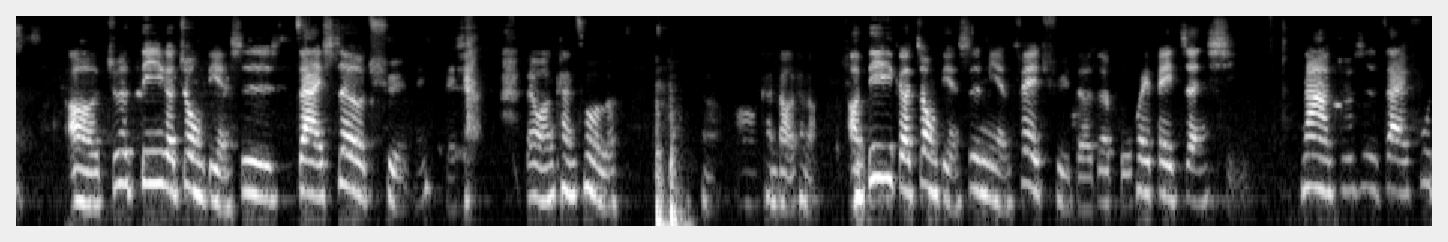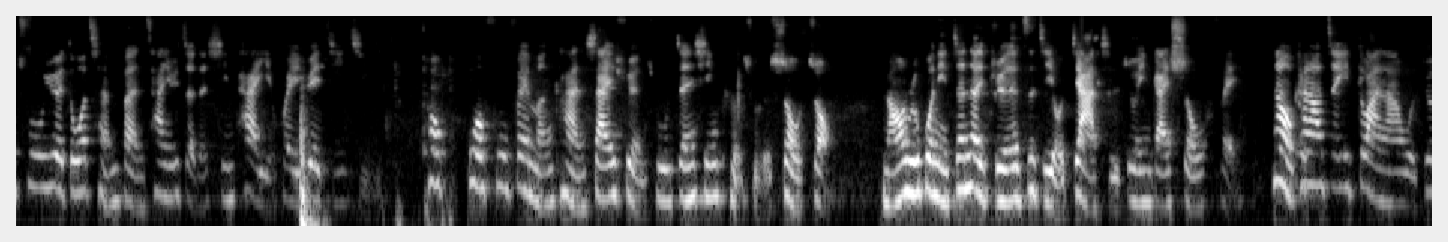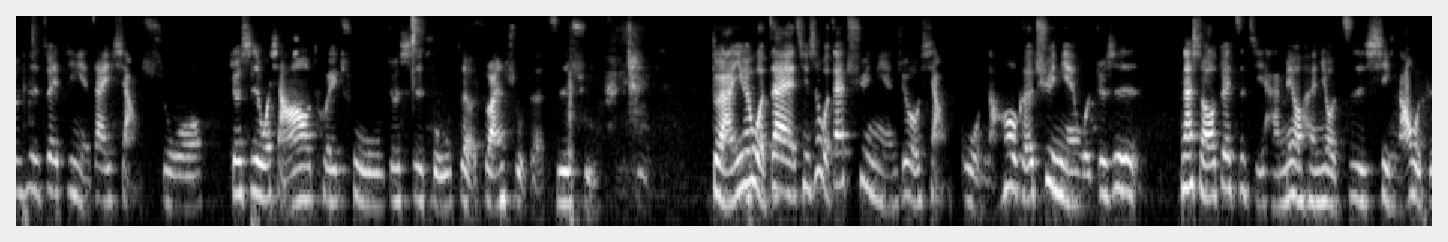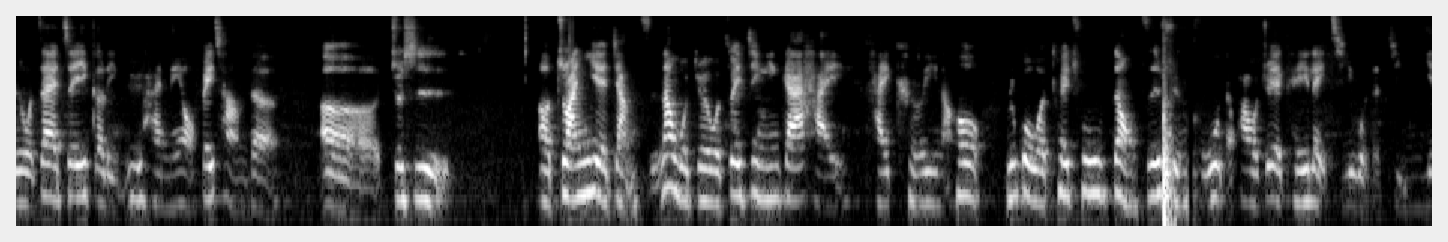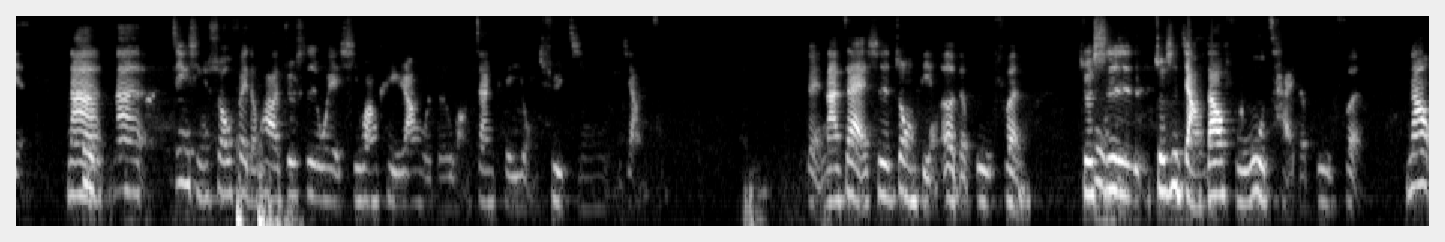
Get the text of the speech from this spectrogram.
呃，就是第一个重点是在社群。哎，等一下，等我看错了。哦，看到了，看到。啊，第一个重点是免费取得的不会被珍惜。那就是在付出越多成本，参与者的心态也会越积极。透过付费门槛筛选出真心可求的受众，然后如果你真的觉得自己有价值，就应该收费。那我看到这一段啊，我就是最近也在想说，就是我想要推出就是读者专属的咨询服务。对啊，因为我在其实我在去年就有想过，然后可是去年我就是那时候对自己还没有很有自信，然后我觉得我在这一个领域还没有非常的呃，就是呃专业这样子。那我觉得我最近应该还还可以，然后。如果我推出这种咨询服务的话，我觉得也可以累积我的经验。那那进行收费的话，就是我也希望可以让我的网站可以永续经营。对，那再是重点二的部分，就是就是讲到服务财的部分。那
